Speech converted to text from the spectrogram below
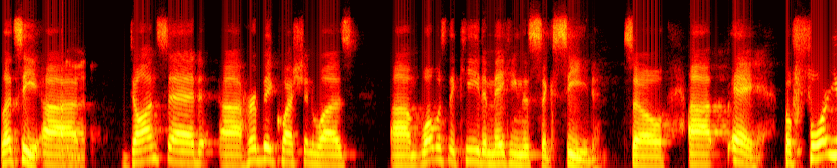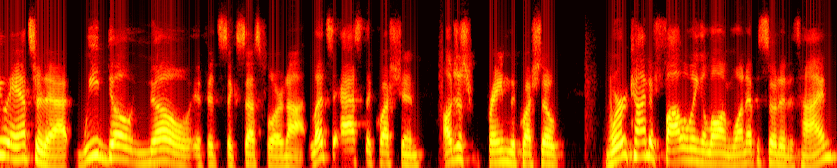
let's see. Uh, Dawn said uh, her big question was, um, what was the key to making this succeed? So, uh, hey, before you answer that, we don't know if it's successful or not. Let's ask the question. I'll just frame the question. So, we're kind of following along one episode at a time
